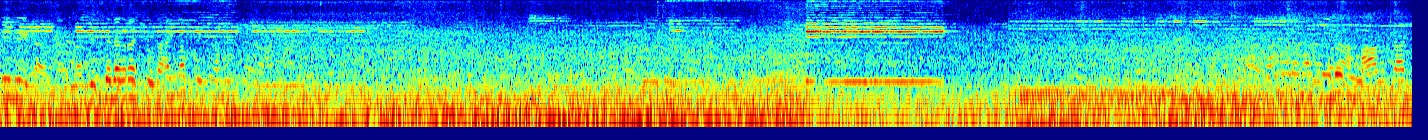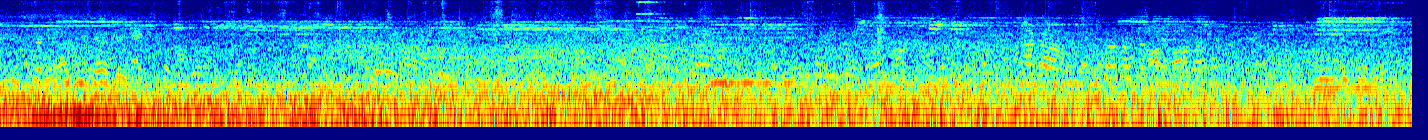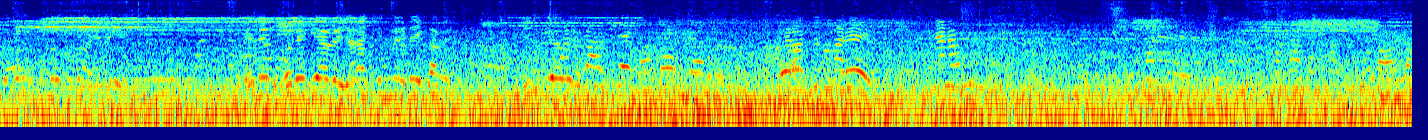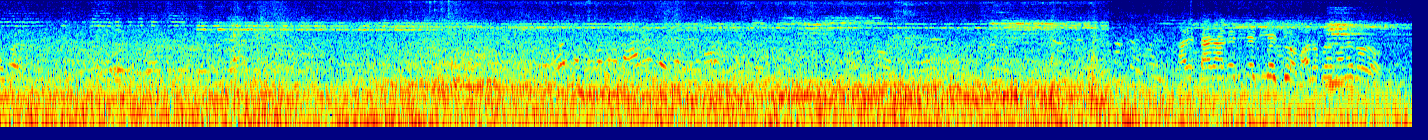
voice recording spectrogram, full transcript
पीनेगा। मतलब जिससे लग रहा है चुराएगा पैसा हाल का হলে কি হবে? যারা কিনবে এটাই খাবে। ভালো করে মনে করো।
